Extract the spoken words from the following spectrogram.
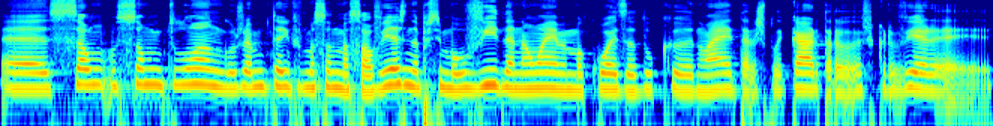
Uh, são, são muito longos, é muita informação de uma só vez, ainda por cima ouvida não é a mesma coisa do que, não é? Estar a explicar, estar a escrever, é,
